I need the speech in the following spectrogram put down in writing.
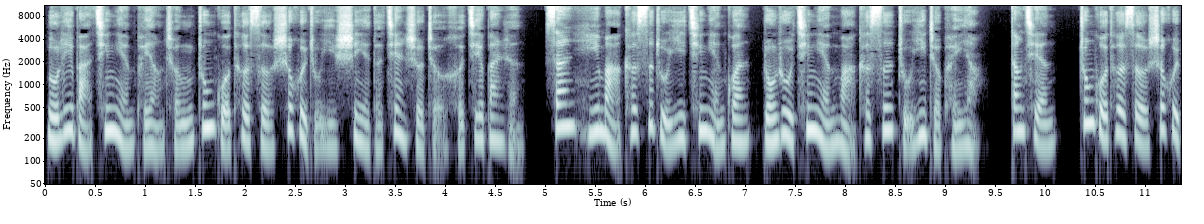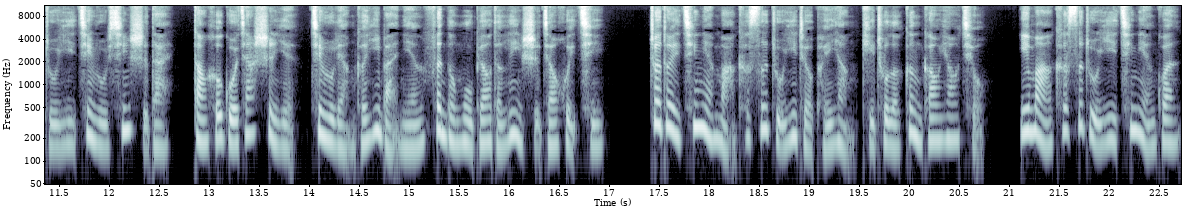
努力把青年培养成中国特色社会主义事业的建设者和接班人。三、以马克思主义青年观融入青年马克思主义者培养。当前，中国特色社会主义进入新时代，党和国家事业进入两个一百年奋斗目标的历史交汇期。这对青年马克思主义者培养提出了更高要求。以马克思主义青年观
